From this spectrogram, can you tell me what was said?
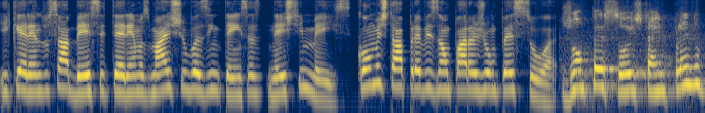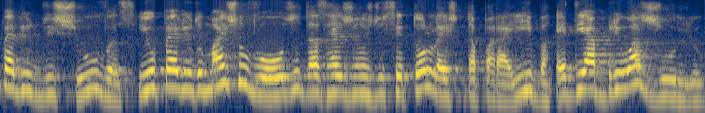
e querendo saber se teremos mais chuvas intensas neste mês. Como está a previsão para João Pessoa? João Pessoa está em pleno período de chuvas e o período mais chuvoso das regiões do setor leste da Paraíba é de abril a julho.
